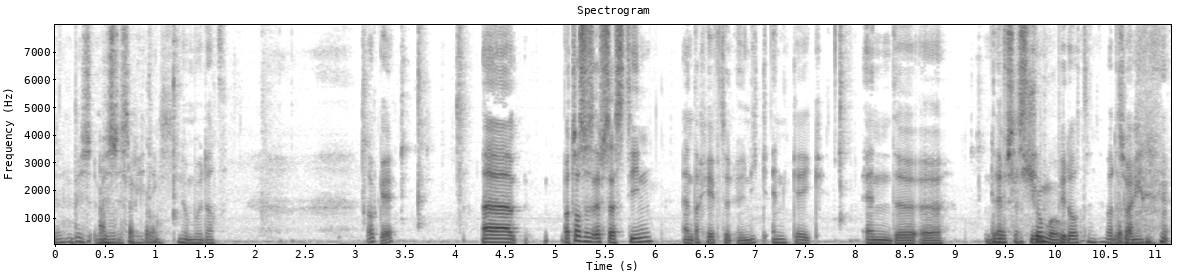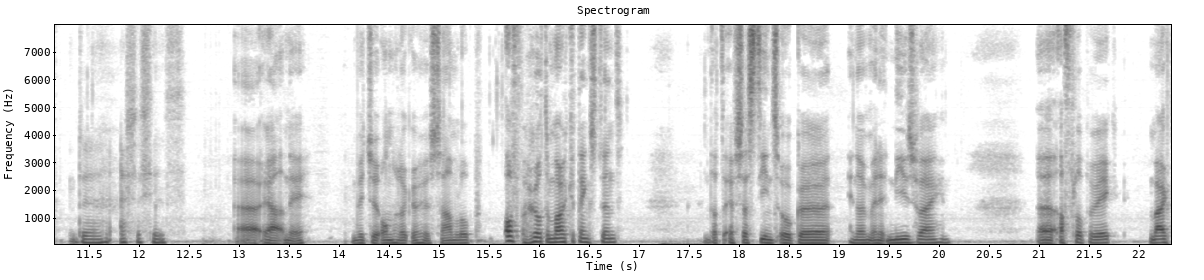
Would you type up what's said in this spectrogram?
aan business het meeting, was. noemen we dat. Oké. Maar het was dus F-16 en dat geeft een uniek inkijk in de, eh de Sumo. F-16-piloten. Wat is waar? De Assassins. Eh, ja, nee. Een beetje ongelukkige samenloop. Of een grote marketing stunt. Dat de F-16's ook eh, enorm in het nieuws waren. eh, afgelopen week. Maar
